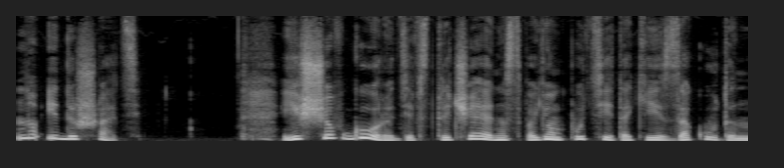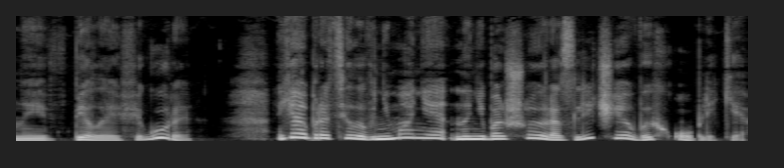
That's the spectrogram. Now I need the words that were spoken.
но и дышать. Еще в городе, встречая на своем пути такие закутанные в белые фигуры, я обратила внимание на небольшое различие в их облике.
